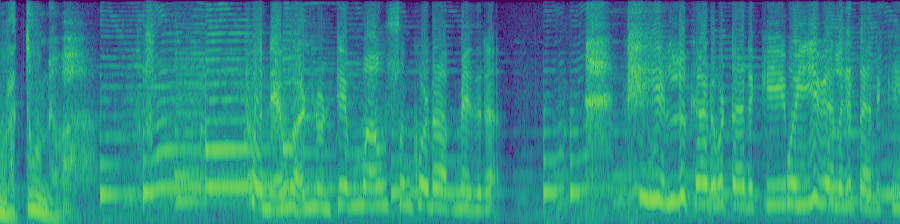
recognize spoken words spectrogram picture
నువ్వు రక్తం అమ్మావా? కొనేవాళ్ళుంటే మాంసం కూడా అమ్మేదిరా. ఇల్లు కడవటానికి పొయ్యి వెలగటానికి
